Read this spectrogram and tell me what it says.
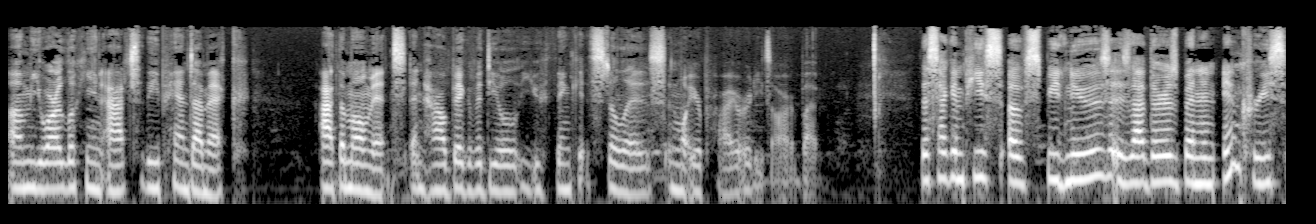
um, you are looking at the pandemic at the moment and how big of a deal you think it still is and what your priorities are. But the second piece of speed news is that there has been an increase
